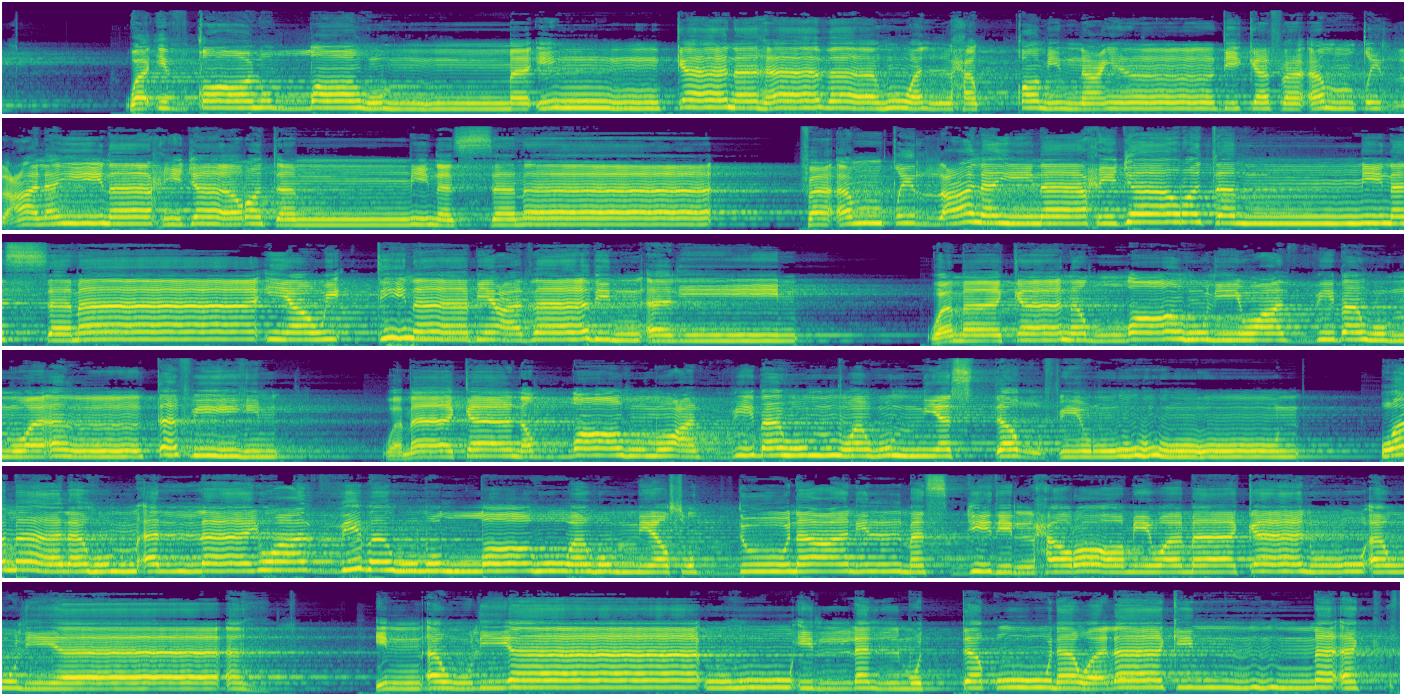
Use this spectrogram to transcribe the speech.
واذ قالوا اللهم ان كان هذا هو الحق من عندك فامطر علينا حجاره من السماء فامطر علينا حجاره من السماء أو ائتنا بعذاب أليم. وما كان الله ليعذبهم وأنت فيهم. وما كان الله معذبهم وهم يستغفرون. وما لهم الا يعذبهم الله وهم يصدون عن المسجد الحرام وما كانوا اولياءه ان اولياؤه الا المتقون ولكن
